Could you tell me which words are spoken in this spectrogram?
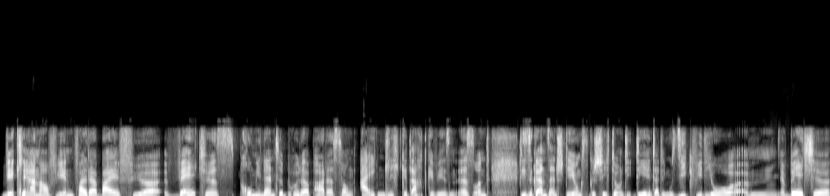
Wir klären auf jeden Fall dabei, für welches prominente Brüderpaar der Song eigentlich gedacht gewesen ist und diese ganze Entstehungsgeschichte und die Idee hinter dem Musikvideo, ähm, welche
